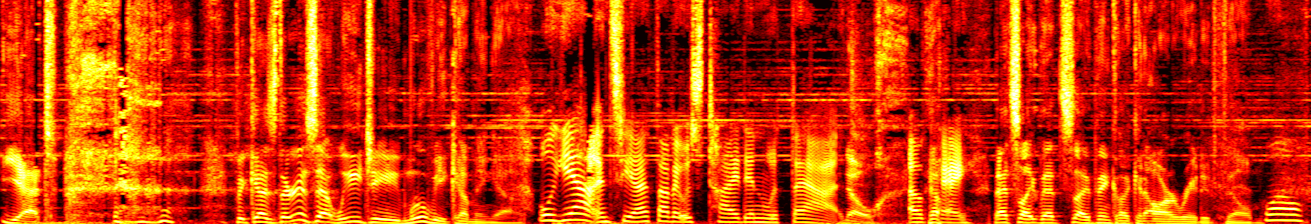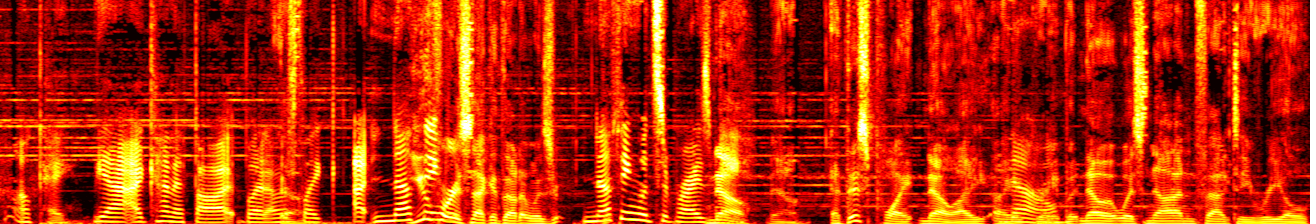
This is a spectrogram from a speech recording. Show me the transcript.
yet, because there is that Ouija movie coming out. Well, yeah, and see, I thought it was tied in with that. No, Okay. that's like that's I think like an R-rated film. Well, okay. Yeah, I kind of thought, but I was like, uh, nothing. You for a second thought it was nothing would surprise no, me. no. At this point, no, I I No. agree, but no, it was not in fact a real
